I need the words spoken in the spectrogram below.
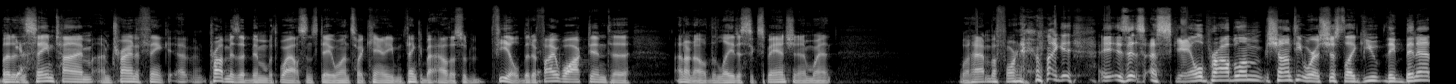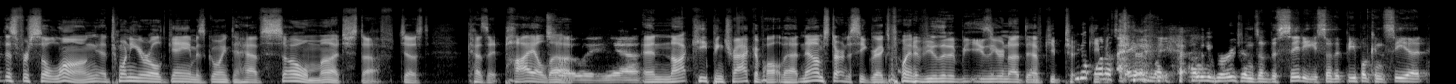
But at yeah. the same time, I'm trying to think. Uh, problem is, I've been with WoW since day one, so I can't even think about how this would feel. But if I walked into, I don't know, the latest expansion and went, "What happened before now?" like, is it a scale problem, Shanti, where it's just like you? They've been at this for so long. A 20 year old game is going to have so much stuff. Just because it piled Absolutely, up. Yeah. And not keeping track of all that. Now I'm starting to see Greg's point of view that it'd be easier not to have keep. T- you don't want to say like 20 versions of the city so that people can see it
